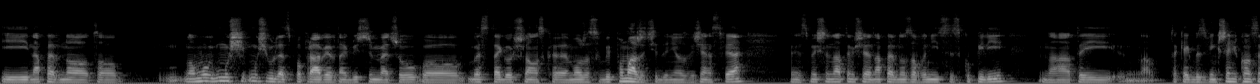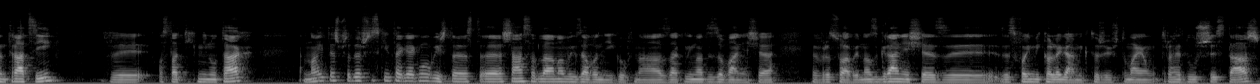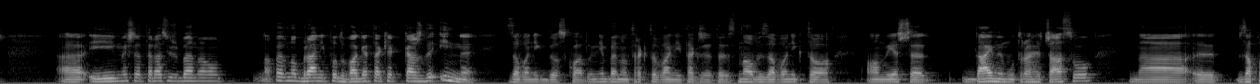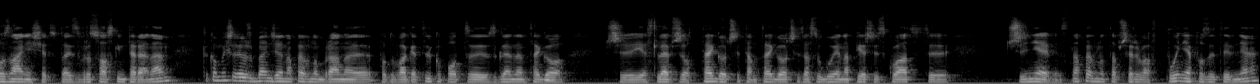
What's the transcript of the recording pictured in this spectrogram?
i na pewno to no, musi, musi ulec poprawie w najbliższym meczu, bo bez tego Śląsk może sobie pomarzyć jedynie o zwycięstwie. Więc myślę, na tym się na pewno zawodnicy skupili, na tej, tak jakby zwiększeniu koncentracji w ostatnich minutach. No i też przede wszystkim, tak jak mówisz, to jest e, szansa dla nowych zawodników na zaklimatyzowanie się we Wrocławiu, na zgranie się z, ze swoimi kolegami, którzy już tu mają trochę dłuższy staż. E, I myślę, teraz już będą na pewno brani pod uwagę tak jak każdy inny zawodnik do składu. Nie będą traktowani tak, że to jest nowy zawodnik, to on jeszcze dajmy mu trochę czasu na e, zapoznanie się tutaj z wrocławskim terenem, tylko myślę, że już będzie na pewno brane pod uwagę tylko pod względem tego, czy jest lepszy od tego, czy tamtego, czy zasługuje na pierwszy skład, czy, nie, więc na pewno ta przerwa wpłynie pozytywnie.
